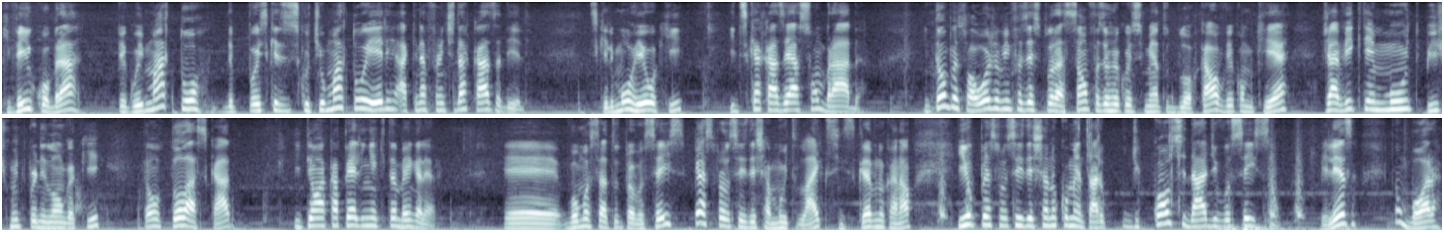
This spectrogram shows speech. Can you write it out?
que veio cobrar, pegou e matou. Depois que eles discutiram, matou ele aqui na frente da casa dele. Diz que ele morreu aqui e diz que a casa é assombrada. Então, pessoal, hoje eu vim fazer a exploração, fazer o reconhecimento do local, ver como que é. Já vi que tem muito bicho, muito pernilongo aqui, então tô lascado. E tem uma capelinha aqui também, galera. É, vou mostrar tudo pra vocês. Peço pra vocês deixar muito like, se inscreve no canal. E eu peço pra vocês deixar no comentário de qual cidade vocês são, beleza? Então bora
